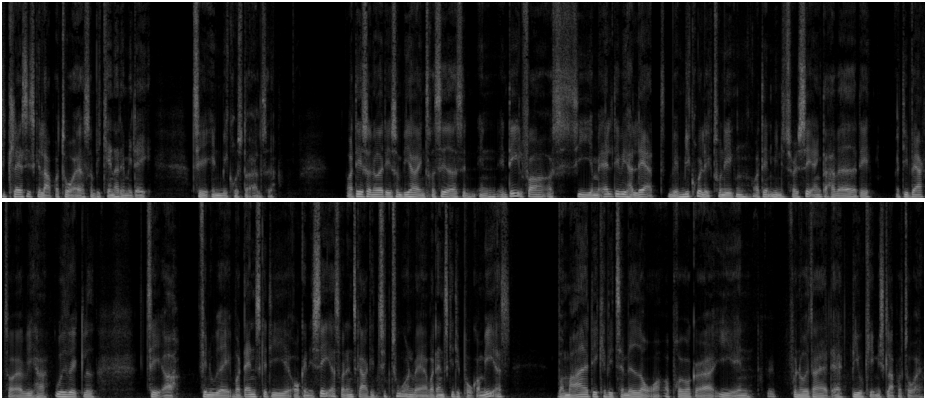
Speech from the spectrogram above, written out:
de klassiske laboratorier, som vi kender dem i dag, til en mikrostørrelse. Og det er så noget af det, som vi har interesseret os en, en, en del for, at sige, at alt det, vi har lært ved mikroelektronikken, og den miniaturisering, der har været af det, og de værktøjer, vi har udviklet til at finde ud af, hvordan skal de organiseres, hvordan skal arkitekturen være, hvordan skal de programmeres, hvor meget af det kan vi tage med over og prøve at gøre i en, for noget, der er et, biokemisk laboratorium.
